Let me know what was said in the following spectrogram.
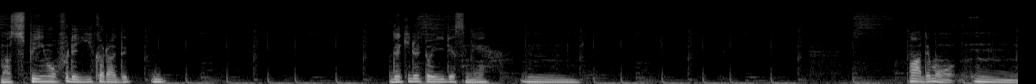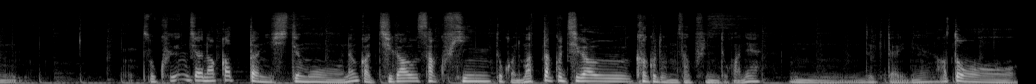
まあ、スピンオフでいいからでできるといいですね。うん。まあでもうん。続編じゃなかったにしてもなんか違う作品とか、全く違う角度の作品とかね。うん。できたりね。あと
